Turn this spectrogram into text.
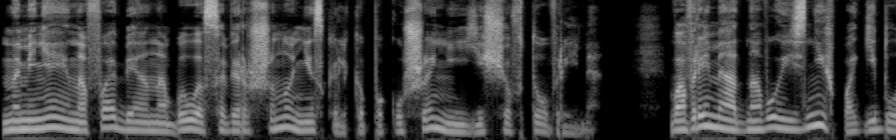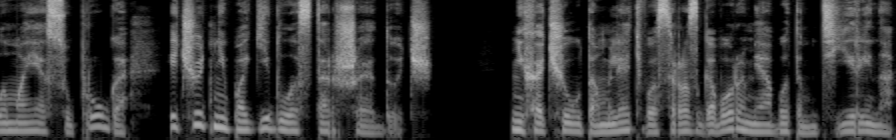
на меня и на Фабиана было совершено несколько покушений еще в то время. Во время одного из них погибла моя супруга и чуть не погибла старшая дочь. Не хочу утомлять вас разговорами об этом, Тьерина,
